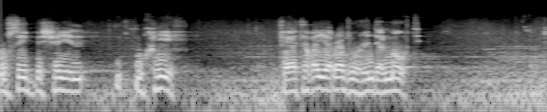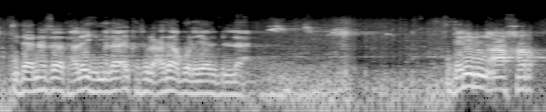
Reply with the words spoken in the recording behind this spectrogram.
أصيب بشيء مخيف فيتغير وجهه عند الموت. إذا نزلت عليه ملائكة العذاب والعياذ بالله. دليل آخر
